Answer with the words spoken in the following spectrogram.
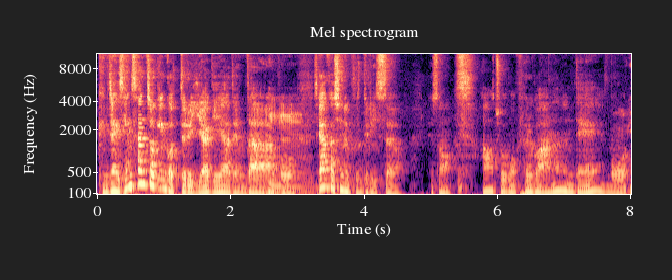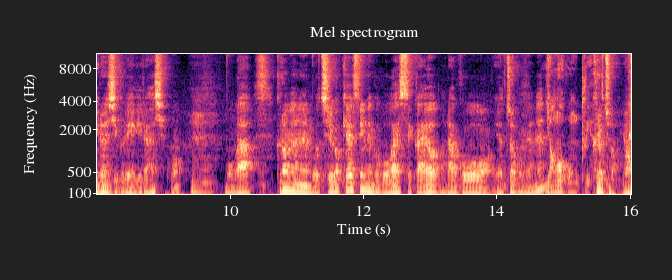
굉장히 생산적인 것들을 이야기해야 된다라고 음. 생각하시는 분들이 있어요. 그래서 아 저 뭐 별거 안 하는데 뭐 이런 식으로 얘기를 하시고 음. 뭔가 그러면은 뭐 즐겁게 할 수 있는 거 뭐가 있을까요? 라고 여쭤보면은 영어 공부요. 그렇죠 영어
